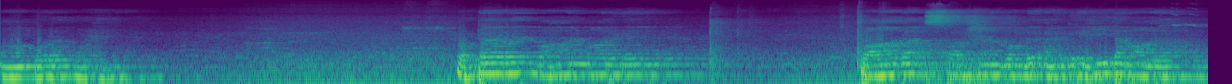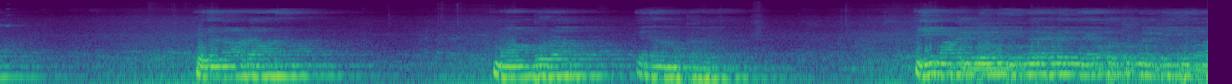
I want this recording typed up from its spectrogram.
മാമ്പുഴ മഹൽ. ഒട്ടേറെ മഹാന്മാരുടെ പാദസ്പർശനം കൊണ്ട് അനുഗ്രഹീതമായ ഒരു നാടാണ് മാമ്പുഴ എന്ന് നമുക്കറിയാം. ഈ മഹലിലെ ഇന്നലകളിൽ നേതൃത്വം നൽകിയിരുന്ന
